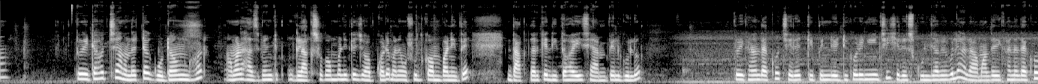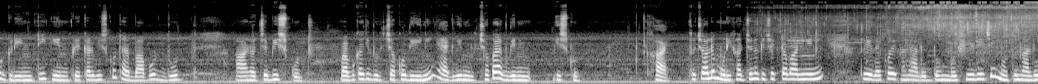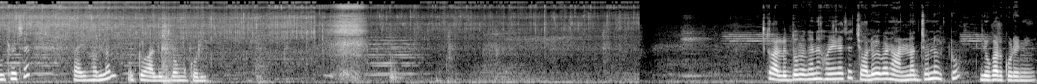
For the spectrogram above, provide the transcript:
তো এটা হচ্ছে আমাদের একটা গোডাউন ঘর। আমার হাজব্যান্ড গ্লাক্সো কোম্পানিতে জব করে মানে ওষুধ কোম্পানিতে। ডাক্তারকে দিতে হয় এই স্যাম্পেলগুলো তো এখানে দেখো ছেলের টিফিন রেডি করে নিয়েছি ছেলে স্কুল যাবে বলে। আর আমাদের এখানে দেখো green tea cream cracker biscuit আর বাবুর দুধ আর হচ্ছে বিস্কুট বাবুকে আজকে দুধ চকো দিইনি একদিন দুধ চকো একদিন বিস্কুট খায়। তো চলো মুড়ি খাওয়ার জন্য কিছু একটা বানিয়ে নিই। তো এই দেখো, এখানে আলুর দম বসিয়ে দিয়েছি, নতুন আলু উঠেছে, তাই ভাবলাম একটু আলুর দম করি। তো আলুর দম এখানে হয়ে গেছে, চলো এবার রান্নার জন্য একটু জোগাড় করে নিই।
